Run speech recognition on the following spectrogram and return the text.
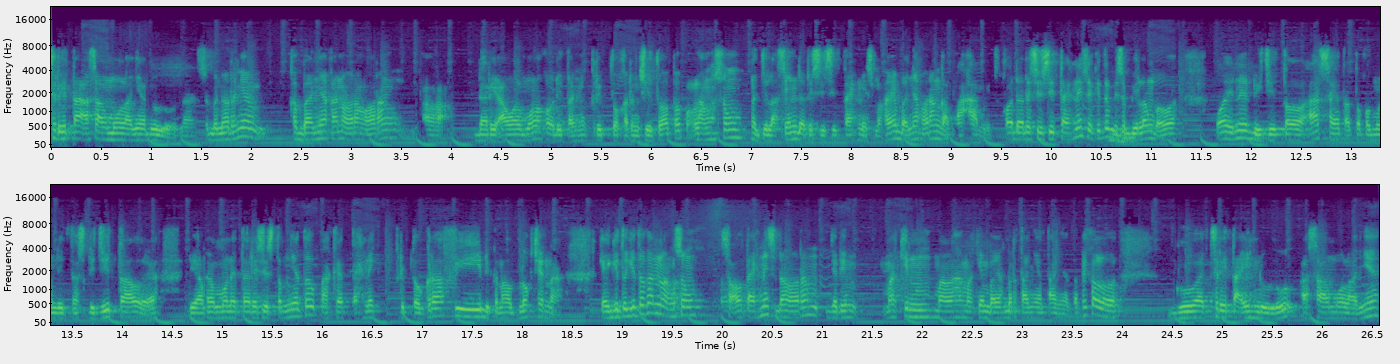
cerita asal mulanya dulu. Nah, sebenarnya kebanyakan orang-orang uh, dari awal mula kalau ditanya cryptocurrency itu apa, langsung ngejelasin dari sisi teknis. Makanya banyak orang nggak paham. Gitu. Kalau dari sisi teknis ya kita bisa hmm. bilang bahwa wah ini digital asset atau komoditas digital ya, yang monetary sistemnya tuh pakai teknik kriptografi, dikenal blockchain. Nah, kayak gitu-gitu kan langsung soal teknis dan orang jadi makin malah makin banyak bertanya-tanya. Tapi kalau gua ceritain dulu asal mulanya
